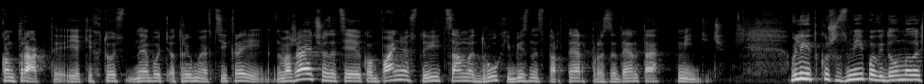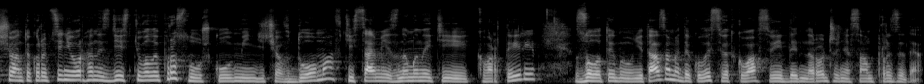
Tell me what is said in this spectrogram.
контракти, які хтось небудь отримує в цій країні. Вважають, що за цією компанією стоїть саме друг і бізнес-партнер президента Міндіч. Влітку ж ЗМІ повідомили, що антикорупційні органи здійснювали прослушку у Міндіча вдома в тій самій знаменитій квартирі з золотими унітазами, де колись святкував свій день народження сам президент.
